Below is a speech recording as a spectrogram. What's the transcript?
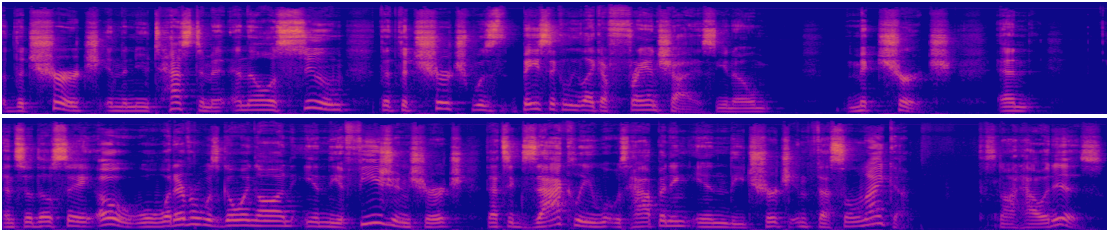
the church in the New Testament and they'll assume that the church was basically like a franchise, you know, McChurch. And and so they'll say, oh, well, whatever was going on in the Ephesian church, that's exactly what was happening in the church in Thessalonica. That's not how it is.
